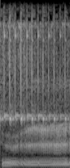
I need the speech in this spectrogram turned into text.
Hmm.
